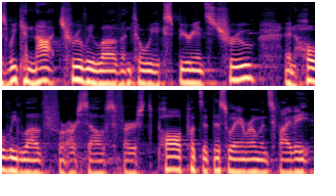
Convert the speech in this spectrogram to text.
because we cannot truly love until we experience true and holy love for ourselves first. Paul puts it this way in Romans 5 8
